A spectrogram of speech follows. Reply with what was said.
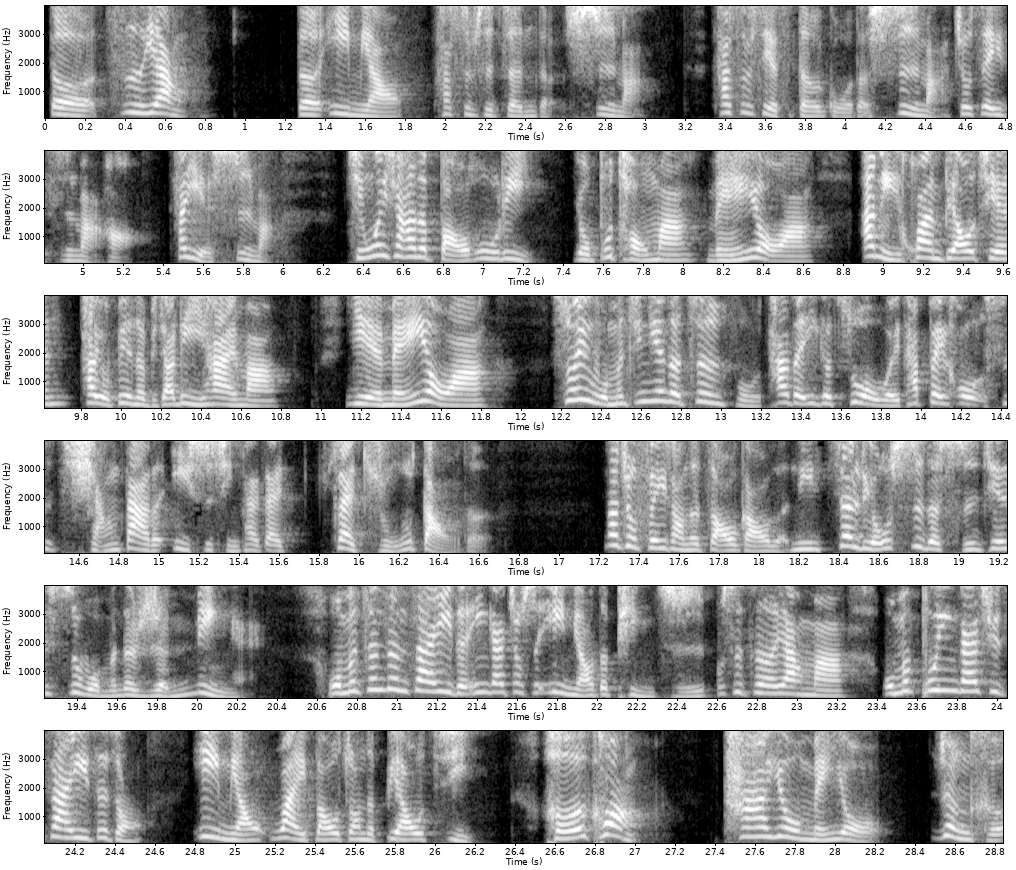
的字样的疫苗，它是不是真的？是吗？它是不是也是德国的？是吗？就这一支嘛，哈，它也是嘛。请问一下，它的保护力有不同吗？没有啊。啊，你换标签，它有变得比较厉害吗？也没有啊，所以，我们今天的政府，它的一个作为，它背后是强大的意识形态在在主导的，那就非常的糟糕了。你在流逝的时间是我们的人命，诶，我们真正在意的应该就是疫苗的品质，不是这样吗？我们不应该去在意这种疫苗外包装的标记，何况它又没有任何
